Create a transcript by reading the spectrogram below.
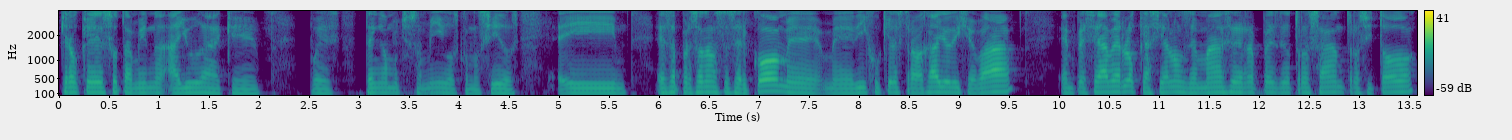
creo que eso también ayuda a que pues tenga muchos amigos, conocidos. Y esa persona se acercó, me, me dijo, ¿quieres trabajar? Yo dije, va. Empecé a ver lo que hacían los demás RPs de otros antros y todo.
